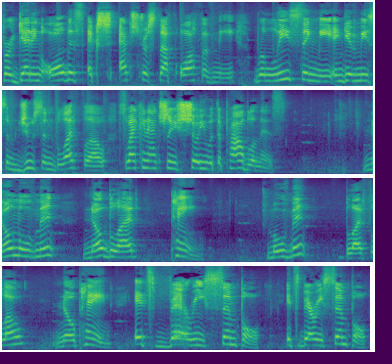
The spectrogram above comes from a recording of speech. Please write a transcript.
for getting all this ex- extra stuff off of me, releasing me, and giving me some juice and blood flow so I can actually show you what the problem is. No movement, no blood, pain. Movement, blood flow, no pain. It's very simple. It's very simple.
